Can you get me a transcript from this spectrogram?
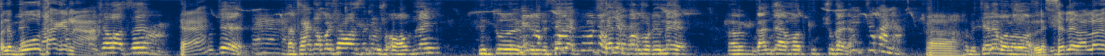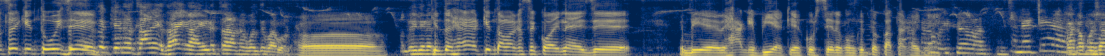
মানে বউ থাকে না। পয়সাও আছে হ্যাঁ। বুঝছেন? টাকা পয়সাও আছে কোনো অভাব নাই। কিন্তু ছেলে ছেলে কর্মটা এমনি গাঞ্জা মদ কিচ্ছু খায় না। কিচ্ছু খায় না। হ্যাঁ। তবে ছেলে ভালো মানে ছেলে ভালো আছে কিন্তু ওই যে বুঝে কেনে জানে জায়গা এটা তারা বলতে পারব না। কিন্তু হ্যাঁ কিন্তু আমার কাছে কয় নাই যে বিয়ে আগে বিয়ে টিয়ে করছে এরকম কিন্তু কথা কয় আছে টাকা পয়সা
